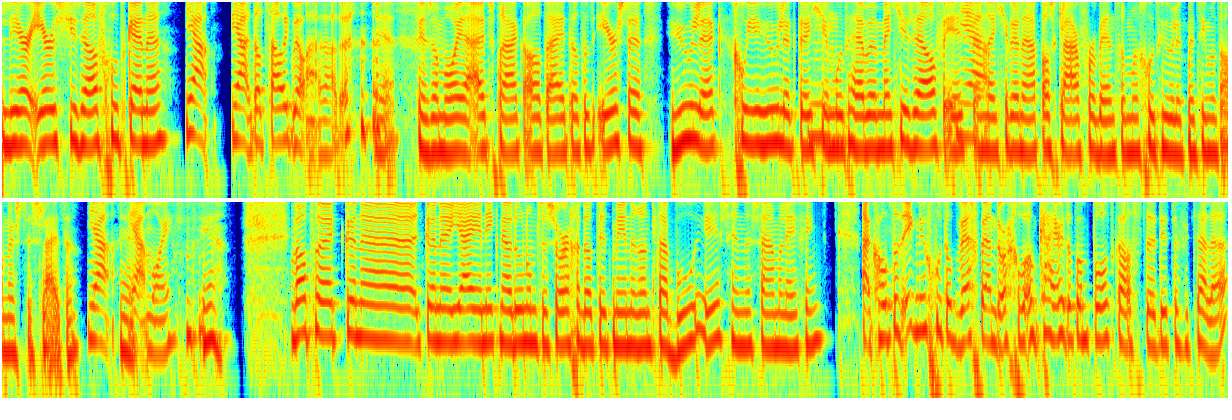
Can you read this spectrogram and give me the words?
leer eerst jezelf goed kennen. Ja, ja dat zou ik wel aanraden. Ja, ik vind zo'n mooie uitspraak altijd dat het eerste huwelijk, goede huwelijk dat je moet hebben met jezelf is. Ja. En dat je daarna pas klaar voor bent om een goed huwelijk met iemand anders te sluiten. Ja, Ja. ja. mooi. Ja. Wat eh, kunnen, kunnen jij en ik nou doen om te zorgen dat dit minder een taboe is in de samenleving? Nou, ik hoop dat ik nu goed op weg ben door gewoon keihard op een podcast eh, dit te vertellen.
